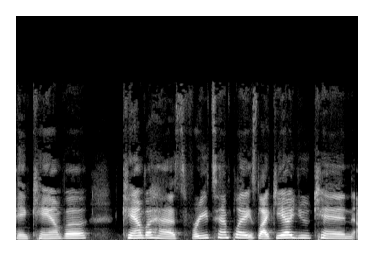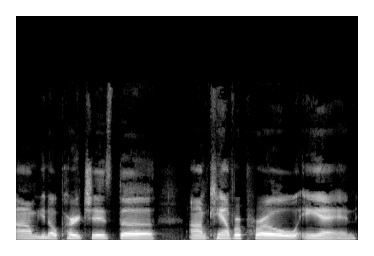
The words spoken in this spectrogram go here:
in Canva Canva has free templates. Like, yeah, you can, um, you know, purchase the um, Canva Pro and,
